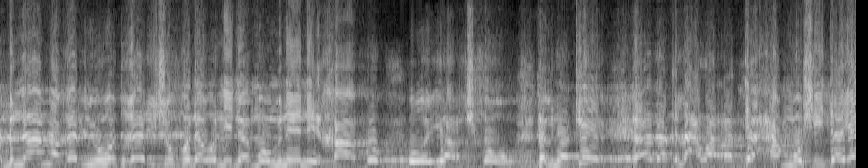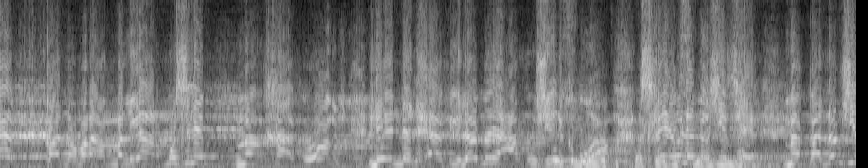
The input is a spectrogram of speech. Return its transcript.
بلا ما غير اليهود غير يشوفونا ولينا مؤمنين يخافوا ويرجفوا. فهمنا كيف؟ هذاك الأعور تاعهم مشيديات قال لهم راهم مليار مسلم ما نخافوهمش لأن الحافلة ما يعرفوش يركبوها. صحيح ولا ماشي صحيح؟ ما قال لهمش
